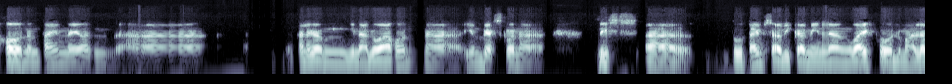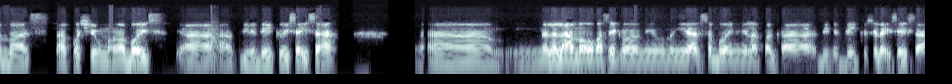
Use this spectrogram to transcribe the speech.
ako nung time na yon uh, talagang ginagawa ko na yung best ko na at least uh, two times a week kami ng wife ko, lumalabas. Tapos yung mga boys, uh, dinidate ko isa-isa. Uh, nalalaman ko kasi kung ano yung nangyayari sa buhay nila pag uh, dinidate ko sila isa-isa.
